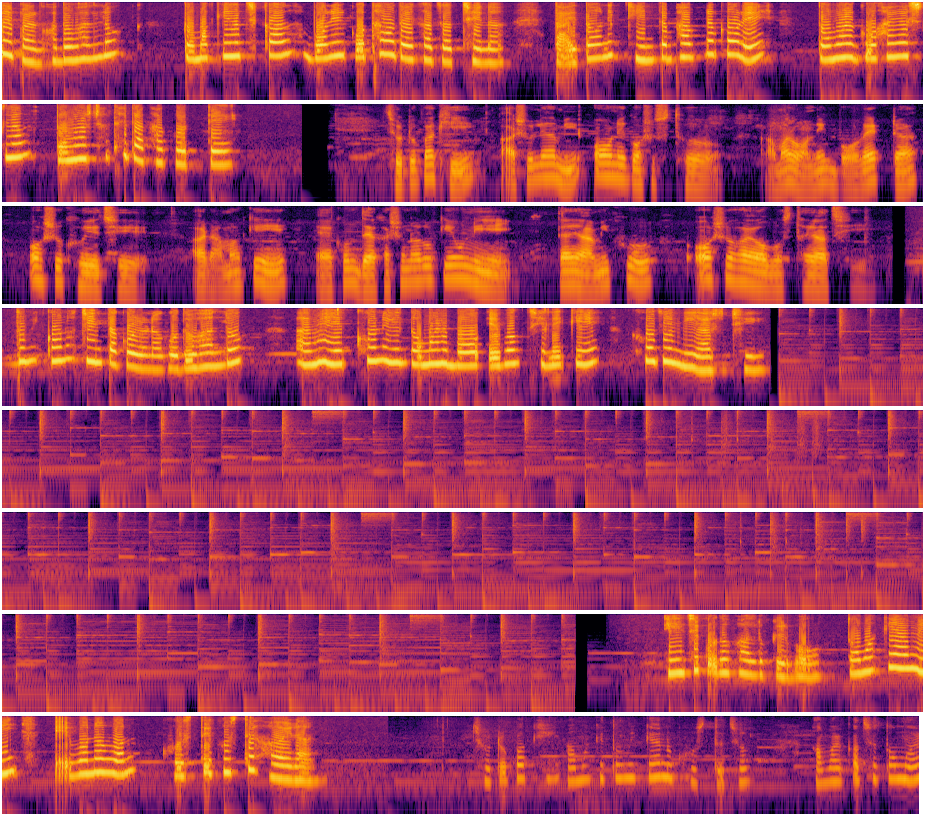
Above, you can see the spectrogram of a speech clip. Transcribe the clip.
ব্যাপার ঘদ ভাল্লুক তোমাকে আজকাল বনের কোথাও দেখা যাচ্ছে না। তাই তো অনেক চিন্তা ভাবনা করে তোমার গুহায় আসলাম তোমার সাথে দেখা করতে। ছোট পাখি, আসলে আমি অনেক অসুস্থ। আমার অনেক বড় একটা অসুখ হয়েছে। আর আমাকে এখন দেখাশোনারও কেউ নেই, তাই আমি খুব অসহায় অবস্থায় আছি। তুমি কোনো চিন্তা করো না গদু আমি এক্ষুনি তোমার বউ এবং ছেলেকে খুঁজে নিয়ে আসছি। এই যে গদু ভাল্লুকের বউ তোমাকে আমি এমন এমন খুঁজতে খুঁজতে হয়রান। ছোট পাখি আমাকে তুমি কেন খুঁজতেছ? আমার কাছে তোমার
